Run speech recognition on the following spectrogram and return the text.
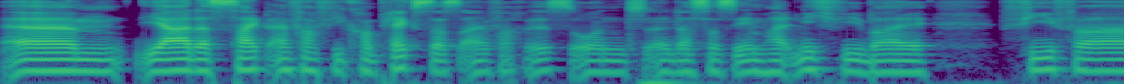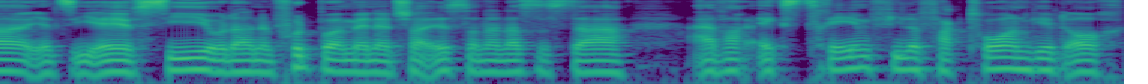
Ähm, ja, das zeigt einfach, wie komplex das einfach ist und äh, dass das eben halt nicht wie bei FIFA, jetzt EAFC oder einem Football Manager ist, sondern dass es da einfach extrem viele Faktoren gibt, auch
